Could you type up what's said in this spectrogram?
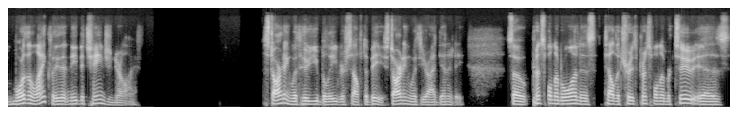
more than likely that need to change in your life. Starting with who you believe yourself to be, starting with your identity. So, principle number one is tell the truth. Principle number two is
